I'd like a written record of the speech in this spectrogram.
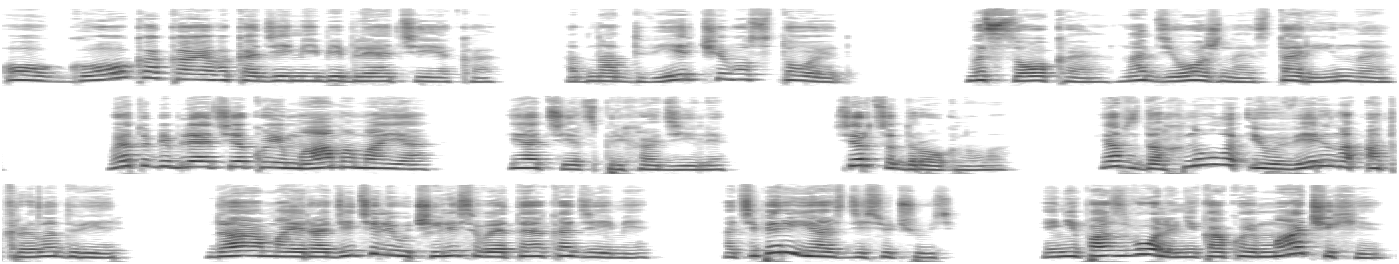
Ого, какая в академии библиотека! Одна дверь чего стоит? Высокая, надежная, старинная. В эту библиотеку и мама моя, и отец приходили. Сердце дрогнуло. Я вздохнула и уверенно открыла дверь. Да, мои родители учились в этой академии. А теперь я здесь учусь. И не позволю никакой мачехе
